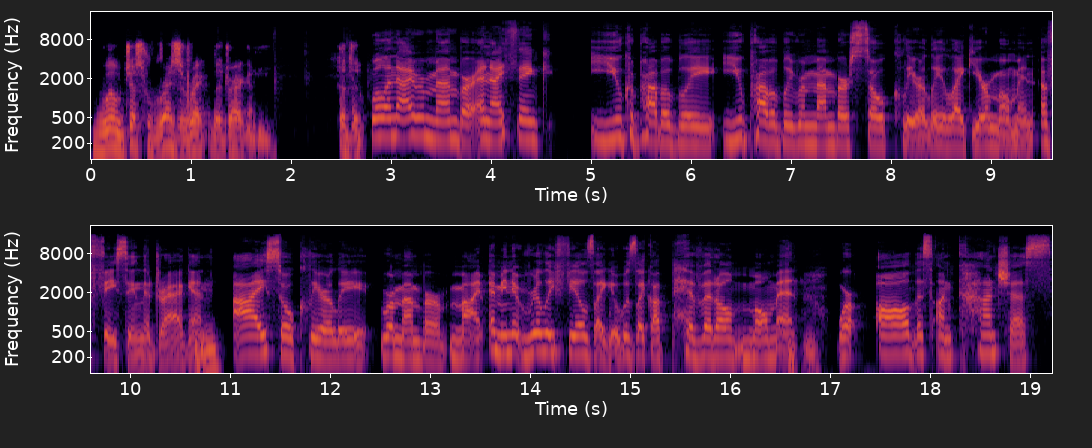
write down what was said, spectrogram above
will just resurrect the dragon. The, well, and I remember, and I think you could probably you probably remember so clearly like your moment of facing the dragon mm-hmm. i so clearly remember my i mean it really feels like it was like a pivotal moment mm-hmm. where all this unconscious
